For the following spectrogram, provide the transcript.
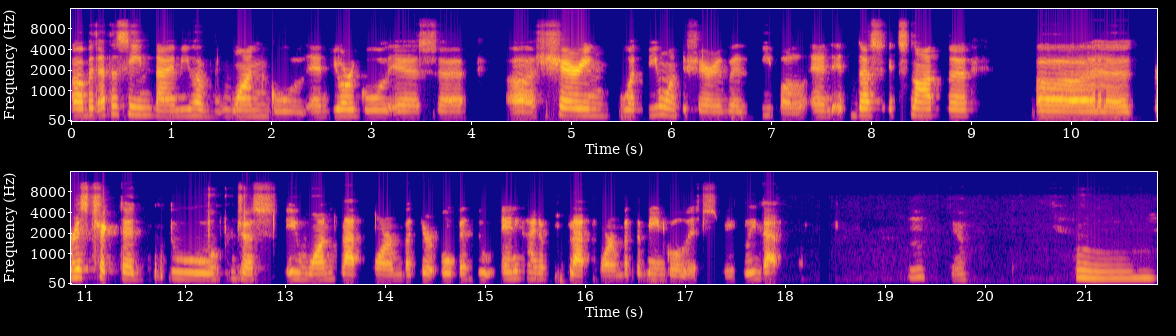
uh, but at the same time you have one goal, and your goal is uh, uh, sharing what you want to share with people, and it does it's not uh, uh, restricted to just a one platform, but you're open to any kind of platform. But the main goal is basically that. Mm.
